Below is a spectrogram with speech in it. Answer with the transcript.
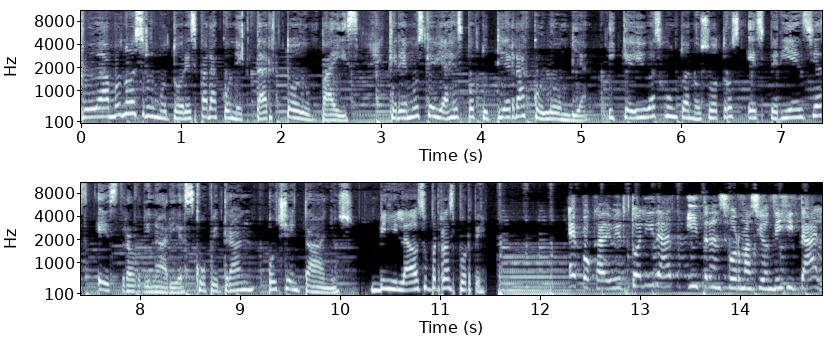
Rodamos nuestros motores para conectar todo un país. Queremos que viajes por tu tierra, Colombia, y que vivas junto a nosotros experiencias extraordinarias. Copetran, 80 años. Vigilado Supertransporte. Época de virtualidad y transformación digital.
